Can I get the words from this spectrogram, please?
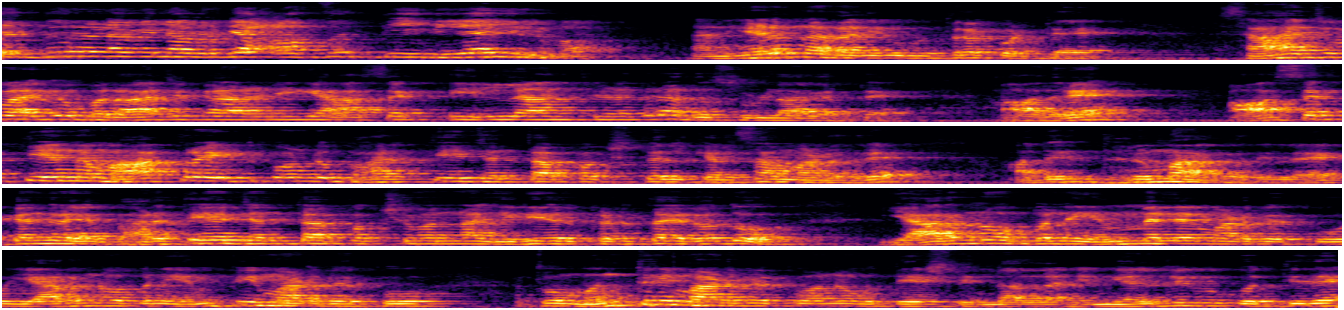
ಹೆದ್ದೂರು ನವೀನ್ ಅವರಿಗೆ ಆಸಕ್ತಿ ಇದೆಯಾ ಇಲ್ವಾ? ನಾನು ಹೇಳಿದ್ನಲ್ಲ ನಿಮ್ಗೆ ಉತ್ತರ ಕೊಟ್ಟೆ. ಸಹಜವಾಗಿ ಒಬ್ಬ ರಾಜಕಾರಣಿಗೆ ಆಸಕ್ತಿ ಇಲ್ಲ ಅಂತ ಹೇಳಿದ್ರೆ ಅದು ಸುಳ್ಳಾಗತ್ತೆ. ಆದರೆ ಆಸಕ್ತಿಯನ್ನು ಮಾತ್ರ ಇಟ್ಕೊಂಡು ಭಾರತೀಯ ಜನತಾ ಪಕ್ಷದಲ್ಲಿ ಕೆಲಸ ಮಾಡಿದ್ರೆ ಅದಕ್ಕೆ ಧರ್ಮ ಆಗೋದಿಲ್ಲ. ಯಾಕಂದ್ರೆ ಭಾರತೀಯ ಜನತಾ ಪಕ್ಷವನ್ನ ಹಿರಿಯರು ಕಟ್ತಾ ಇರೋದು ಯಾರನ್ನೋ ಒಬ್ಬನ ಎಂ ಎಲ್ ಎ ಮಾಡಬೇಕು, ಯಾರನ್ನೋ ಒಬ್ಬನ ಎಂ ಪಿ ಮಾಡಬೇಕು, ಅಥವಾ ಮಂತ್ರಿ ಮಾಡಬೇಕು ಅನ್ನೋ ಉದ್ದೇಶದಿಂದ ಅಲ್ಲ. ನಿಮ್ಗೆಲ್ರಿಗೂ ಗೊತ್ತಿದೆ,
